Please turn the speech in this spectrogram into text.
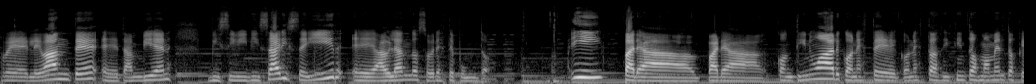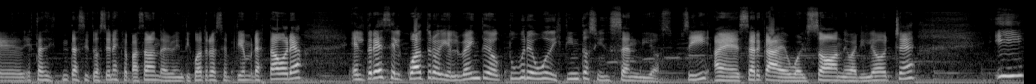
relevante eh, también visibilizar y seguir hablando sobre este punto. Y para, para, continuar con, este, con estos distintos momentos, que, estas distintas situaciones que pasaron del 24 de septiembre hasta ahora, el 3, el 4 y el 20 de octubre hubo distintos incendios, ¿sí? Eh, cerca de Bolsón, de Bariloche. Y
